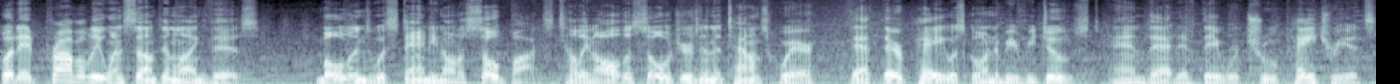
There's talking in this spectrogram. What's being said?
but it probably went something like this. Moleyns was standing on a soapbox telling all the soldiers in the town square that their pay was going to be reduced and that if they were true patriots,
